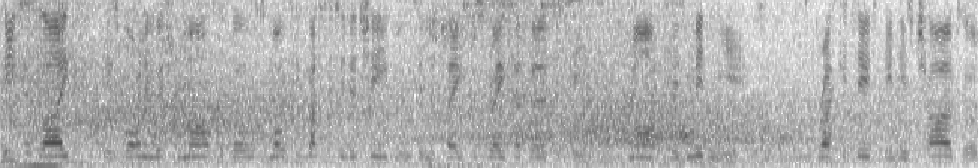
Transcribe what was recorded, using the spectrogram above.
Peter's life is one in which remarkable, multifaceted achievement in the face of great adversity marked his middle years, bracketed in his childhood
